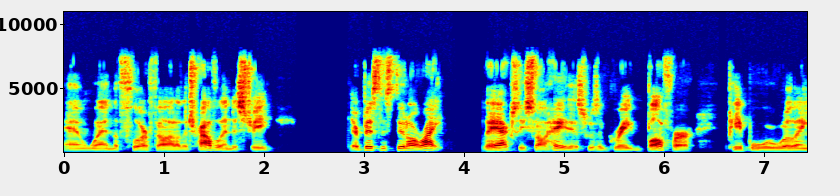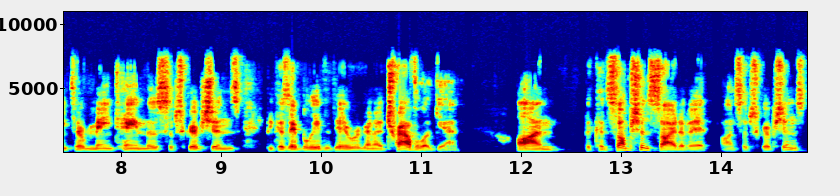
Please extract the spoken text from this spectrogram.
and when the floor fell out of the travel industry, their business did all right they actually saw, hey, this was a great buffer. People were willing to maintain those subscriptions because they believed that they were going to travel again. On the consumption side of it, on subscriptions,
